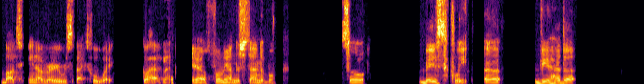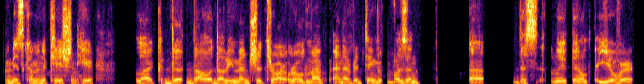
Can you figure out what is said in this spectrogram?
but in a very respectful way. Go ahead, man. Yeah, fully understandable. So basically, uh, we had a miscommunication here. Like the DAO that we mentioned through our roadmap and everything wasn't uh, this. You were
